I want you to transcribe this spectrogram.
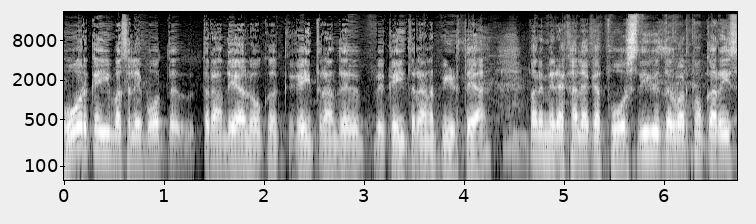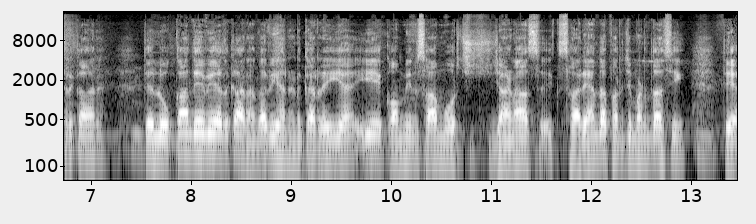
ਹੋਰ ਕਈ ਮਸਲੇ ਬਹੁਤ ਤਰ੍ਹਾਂ ਦੇ ਆ, ਲੋਕ ਕਈ ਤਰ੍ਹਾਂ ਦੇ, ਕਈ ਤਰ੍ਹਾਂ ਨਾਲ ਪੀੜਤ ਆ। ਪਰ ਮੇਰਾ ਖਿਆਲ ਹੈ ਕਿ ਫੋਰਸ ਦੀ ਵੀ ਦੁਰਵਰਤੋਂ ਕਰ ਰਹੀ ਸਰਕਾਰ। ਤੇ ਲੋਕਾਂ ਦੇ ਵੀ ਅਧਿਕਾਰਾਂ ਦਾ ਵੀ ਹਨਨ ਕਰ ਰਹੀ ਹੈ। ਇਹ ਕੌਮੀ ਇਨਸਾਫ ਮੋਰਚੇ 'ਚ ਜਾਣਾ ਸ- ਸਾਰਿਆਂ ਦਾ ਫਰਜ਼ ਬਣਦਾ ਸੀ ਤੇ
